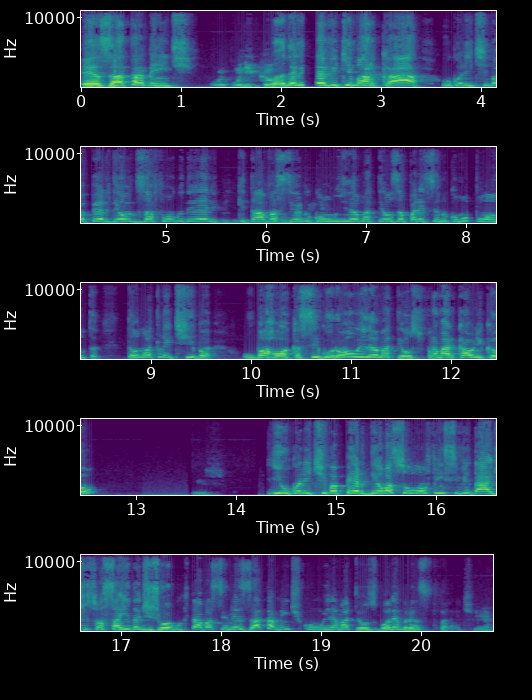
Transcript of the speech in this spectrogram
Exatamente. O, o Nicão... Quando ele teve que marcar, o Coritiba perdeu o desafogo dele, que estava sendo com o William Matheus aparecendo como ponta. Então, no Atletiba, o Barroca segurou o William Matheus para marcar o Nicão. Isso. E o Coritiba perdeu a sua ofensividade, sua saída de jogo, que estava sendo exatamente com o William Matheus. Boa lembrança, Tonete. É.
